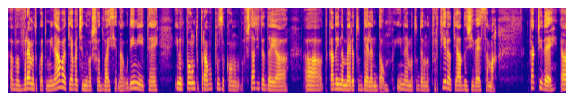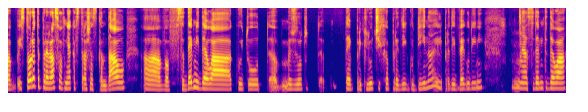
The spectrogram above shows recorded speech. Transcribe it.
а, във времето, което минава, тя вече навършва 21 години и те имат пълното право по закона в щатите да я, а, така да й намерят отделен дом и не имат отделна квартира, тя да живее сама. Както и да е. Историята прерасва в някакъв страшен скандал, а, в съдебни дела, които, а, между другото, те приключиха преди година или преди две години съдебните дела.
